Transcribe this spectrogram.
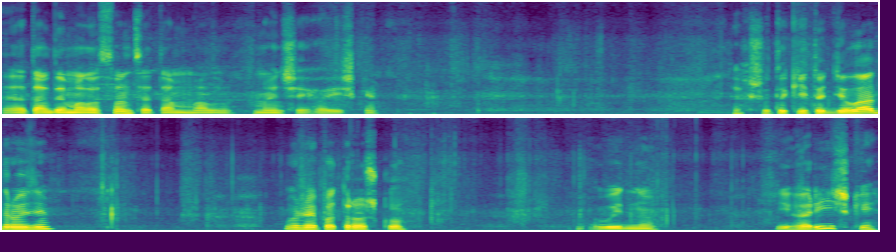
а там, де мало сонця, там мало менше горішки. Так що такі то діла, друзі. Уже потрошку видно і горішки.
